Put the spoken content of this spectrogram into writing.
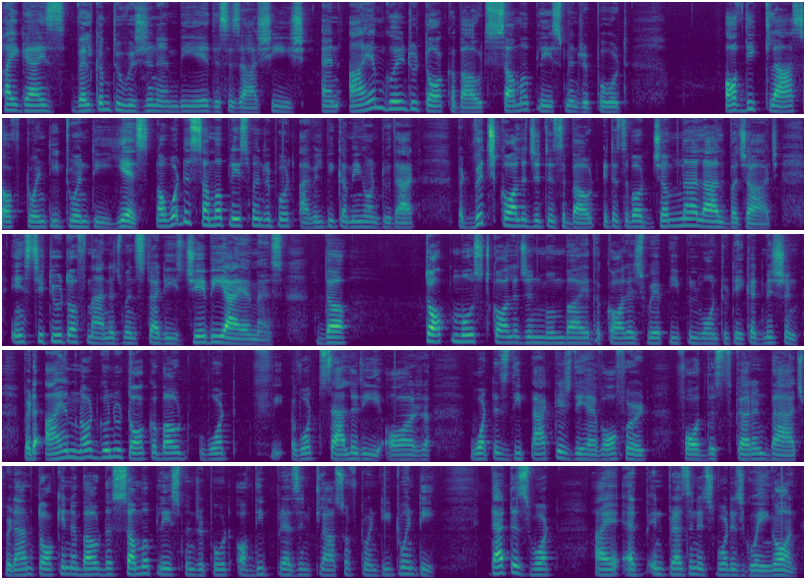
Hi guys, welcome to Vision MBA. This is Ashish and I am going to talk about summer placement report of the class of 2020. Yes, now what is summer placement report? I will be coming on to that. But which college it is about? It is about Jamna Lal Bajaj Institute of Management Studies, JBIMS, the topmost college in Mumbai, the college where people want to take admission. But I am not going to talk about what what salary or what is the package they have offered for this current batch, but I'm talking about the summer placement report of the present class of 2020. That is what I in present it's what is going on.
